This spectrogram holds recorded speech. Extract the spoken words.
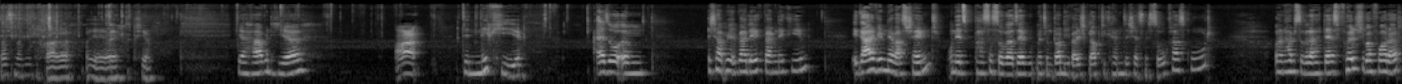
Das ist eine gute Frage. Uiuiui. Okay. Wir haben hier ah, den Niki. Also, ähm, ich habe mir überlegt beim Niki, egal wem der was schenkt, und jetzt passt das sogar sehr gut mit dem Donny, weil ich glaube, die kennen sich jetzt nicht so krass gut. Und dann habe ich so gedacht, der ist völlig überfordert.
